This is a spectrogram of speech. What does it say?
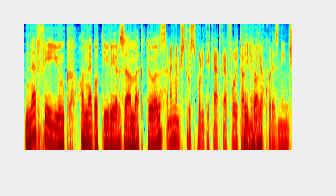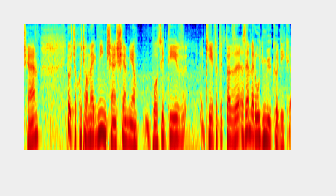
ne féljünk a negatív érzelmektől. Szóval meg nem strusz politikát kell folytatni, hogy akkor ez nincsen. Jó, csak hogyha meg nincsen semmilyen pozitív kép, tehát az ember úgy működik,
